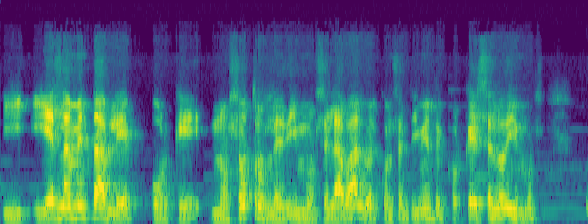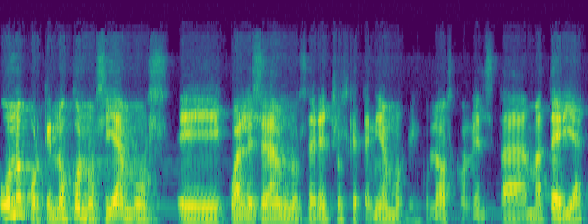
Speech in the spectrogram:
Y, es lamentable porque nosotros le dimos el aval o el consentimiento. ¿Y por qué se lo dimos? Uno, porque no conocíamos eh, cuáles eran los derechos que teníamos vinculados con esta materia.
